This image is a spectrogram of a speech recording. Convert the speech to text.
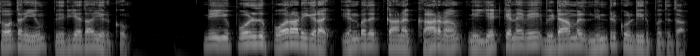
சோதனையும் பெரியதாய் இருக்கும் நீ இப்பொழுது போராடுகிறாய் என்பதற்கான காரணம் நீ ஏற்கனவே விடாமல் நின்று கொண்டிருப்பதுதான்.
